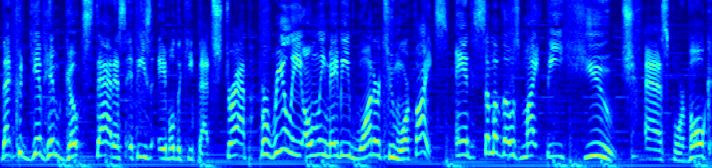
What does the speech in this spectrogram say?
that could give him GOAT status if he's able to keep that strap for really only maybe one or two more fights. And some of those might be huge. As for Volk,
